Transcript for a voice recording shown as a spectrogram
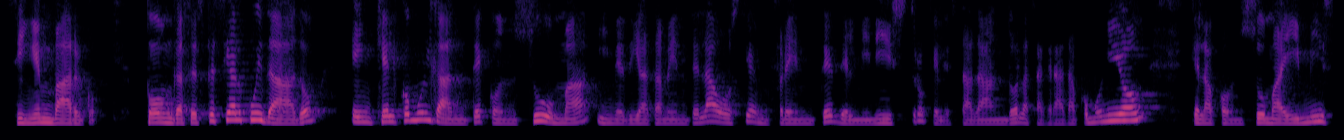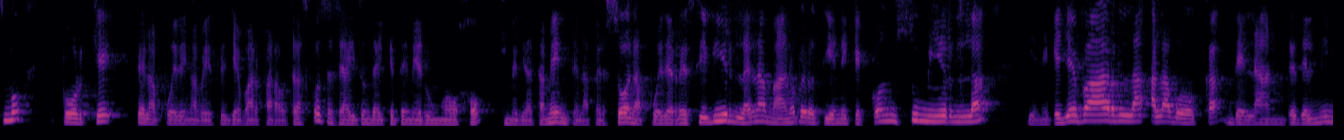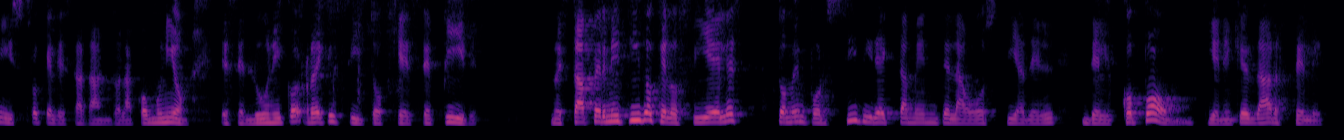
Sin embargo, pongas especial cuidado en que el comulgante consuma inmediatamente la hostia en frente del ministro que le está dando la Sagrada Comunión, que la consuma ahí mismo porque se la pueden a veces llevar para otras cosas. Ahí es donde hay que tener un ojo inmediatamente. La persona puede recibirla en la mano, pero tiene que consumirla, tiene que llevarla a la boca delante del ministro que le está dando la comunión. Es el único requisito que se pide. No está permitido que los fieles tomen por sí directamente la hostia del, del copón. Tiene que dársele.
